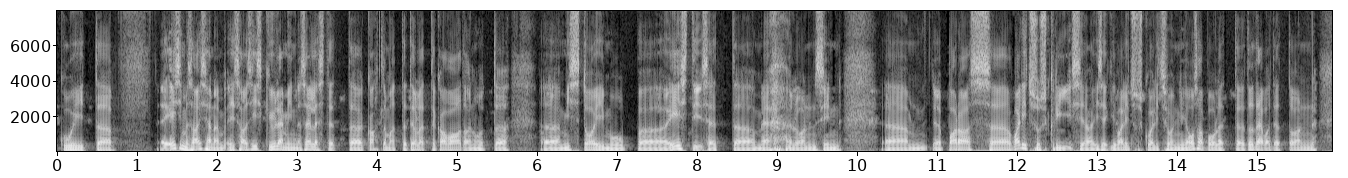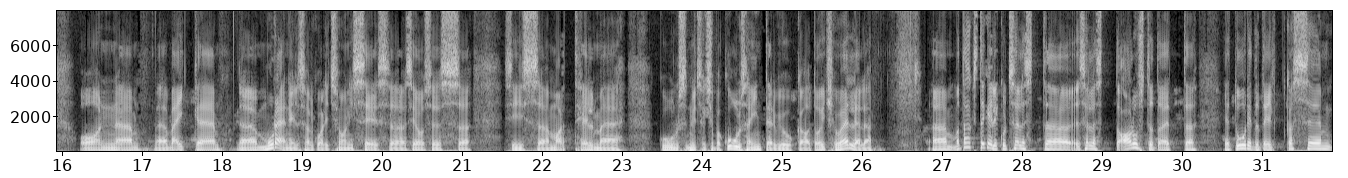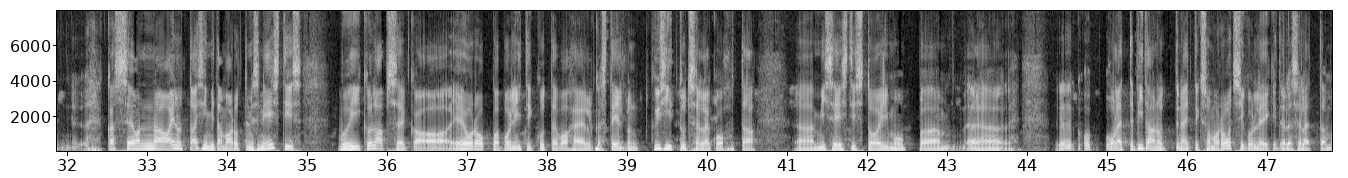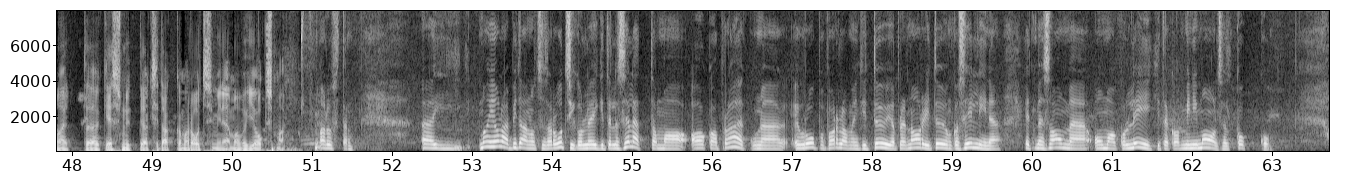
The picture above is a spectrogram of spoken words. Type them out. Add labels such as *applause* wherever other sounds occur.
kuid esimese asjana ei saa siiski üle minna sellest, et äh, kahtlemata te olete ka vaadanud, äh, mis toimub äh, Eestis, et meil on siin ähm, paras valitsuskriis ja isegi valitsuskoalitsiooni osapooled tõdevad, et on, on väike mure neil seal koalitsioonis sees seoses siis Mart Helme kuuls-, nüüdseks juba kuulsa intervjuuga Deutsche Wellele. Äh, ma tahaks tegelikult sellest, äh, sellest alustada, et, et uurida teilt, kas see, kas see on ainult asi, mida me arutame siin Eestis või kõlab see ka Euroopa poliitikute vahel, kas teilt on küsitud selle kohta, äh, mis Eestis toimub? olete pidanud näiteks oma Rootsi kolleegidele seletama, et kes nüüd peaksid hakkama Rootsi minema või jooksma? alustan ma ei ole pidanud seda Rootsi kolleegidele seletama, aga praegune Euroopa Parlamendi töö ja plenaaritöö on ka selline, et me saame oma kolleegidega minimaalselt kokku.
